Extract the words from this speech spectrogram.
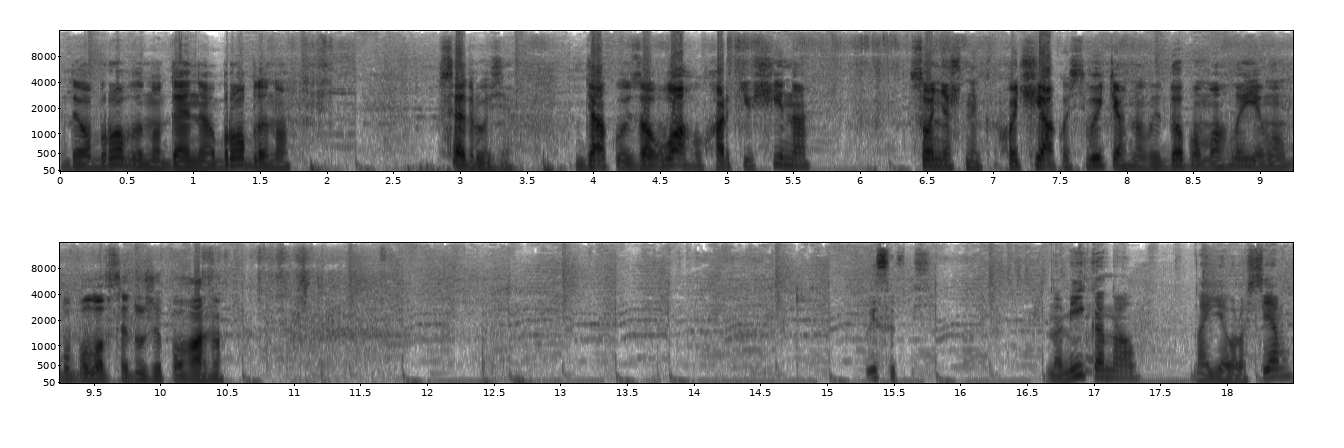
де оброблено, де не оброблено. Все, друзі. Дякую за увагу. Харківщина. Соняшник, хоч якось витягнули, допомогли йому, бо було все дуже погано. Підписуйтесь на мій канал, на Євро 7.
